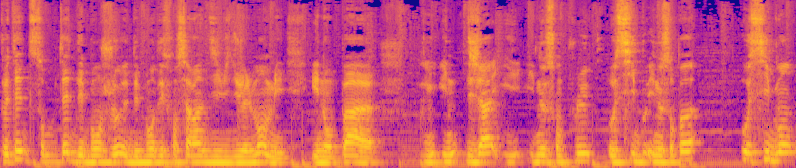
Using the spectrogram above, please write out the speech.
peut-être sont peut-être des bons jeux, des bons défenseurs individuellement, mais ils n'ont pas. euh, ils- ils- déjà, ils, ils ne sont plus aussi, ils ne sont pas aussi bons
